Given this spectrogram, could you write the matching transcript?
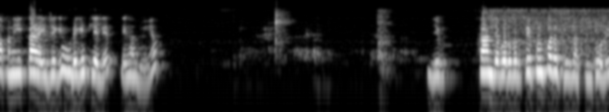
आपण हे काळे जे घेवडे घेतलेले आहेत ते घालूया. जे कांद्याबरोबर ते पण परतले जातील थोडे.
